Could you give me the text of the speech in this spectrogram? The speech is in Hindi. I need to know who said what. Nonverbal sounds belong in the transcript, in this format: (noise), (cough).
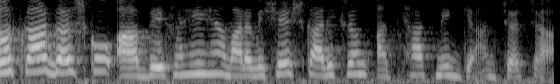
Speaker 1: नमस्कार दर्शकों, आप देख रहे हैं हमारा विशेष कार्यक्रम आध्यात्मिक ज्ञान चर्चा।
